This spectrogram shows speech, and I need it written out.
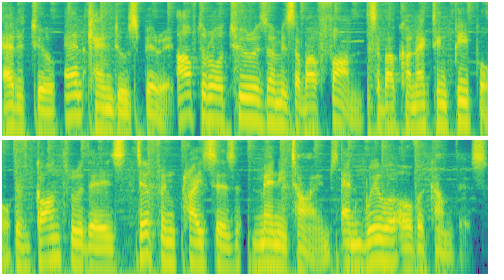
attitude and can do spirit. After all, tourism is about fun, it's about connecting people. We've gone through these different crises many times, and we will overcome this.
